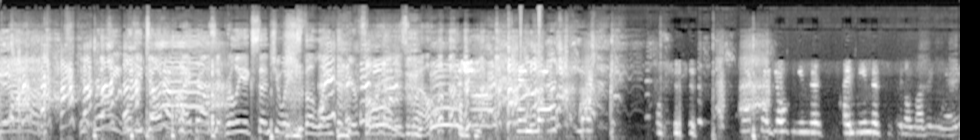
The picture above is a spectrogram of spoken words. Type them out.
Yeah. It really, when you don't have eyebrows, it really accentuates the length of your forehead oh, as well. Oh and Lex, Lex, Lex, I don't mean this. I mean this in a loving way.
